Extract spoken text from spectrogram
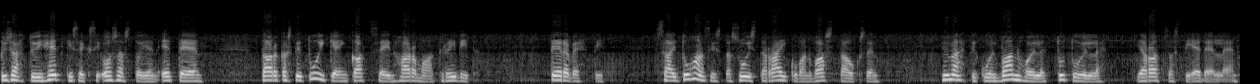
Pysähtyi hetkiseksi osastojen eteen, tarkasti tuikein katsein harmaat rivit, tervehti, sai tuhansista suista raikuvan vastauksen, hymähti kuin vanhoille tutuille ja ratsasti edelleen.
